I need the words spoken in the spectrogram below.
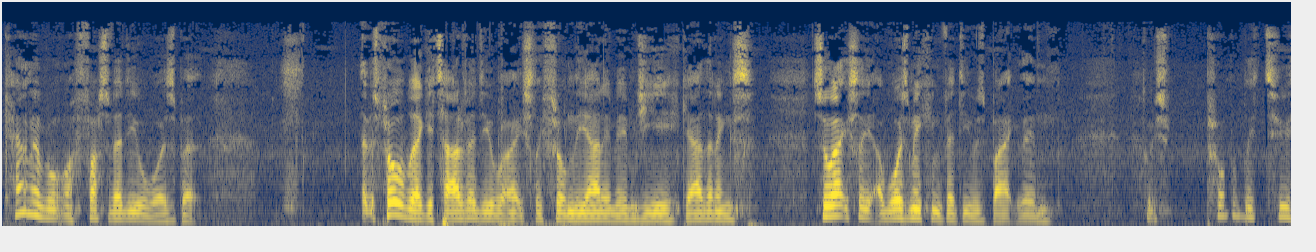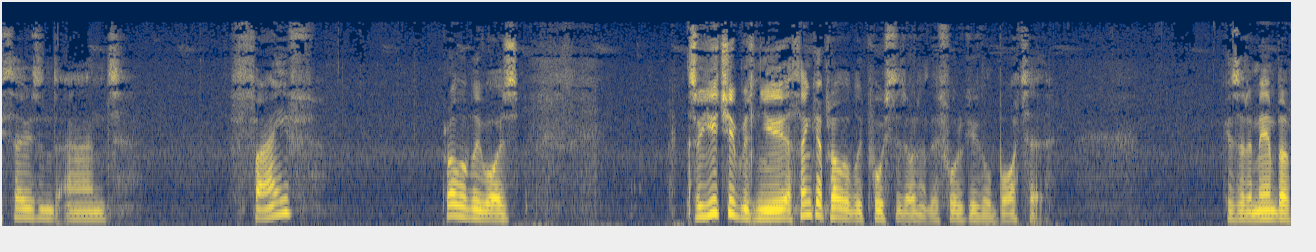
can't remember what my first video was, but it was probably a guitar video actually from the RMMGA gatherings. So actually I was making videos back then, which probably 2005, probably was. So YouTube was new, I think I probably posted on it before Google bought it because I remember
